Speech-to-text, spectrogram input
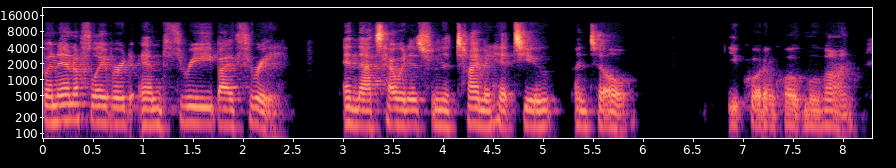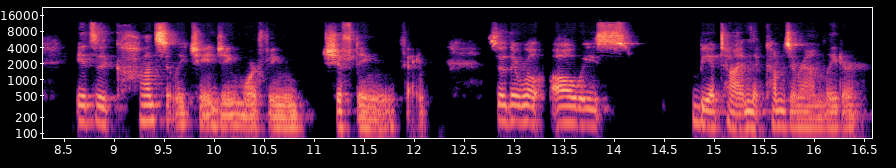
banana flavored and three by three and that's how it is from the time it hits you until you quote unquote move on. It's a constantly changing morphing shifting thing. So there will always be a time that comes around later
